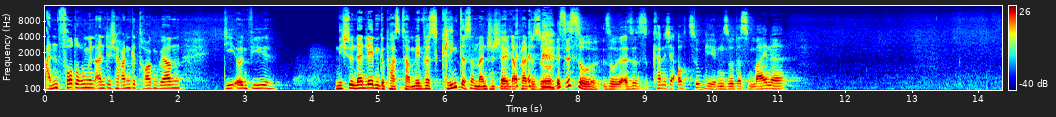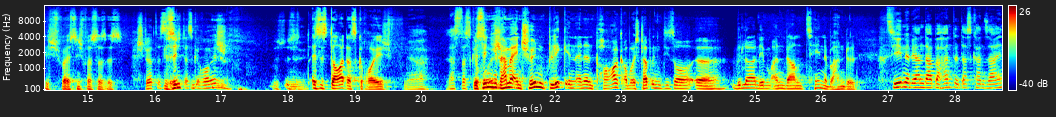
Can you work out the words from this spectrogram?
Anforderungen an dich herangetragen werden, die irgendwie nicht so in dein Leben gepasst haben. Jedenfalls klingt das an manchen Stellen der Platte so. es ist so, so, also das kann ich ja auch zugeben, so dass meine. Ich weiß nicht, was das ist. Stört es dich, sind- das Geräusch? Es ist, es ist da, das Geräusch. Ja, lass das Wir, sind hier, wir haben ja einen schönen Blick in einen Park, aber ich glaube, in dieser äh, Villa nebenan werden Zähne behandelt. Zähne werden da behandelt, das kann sein.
